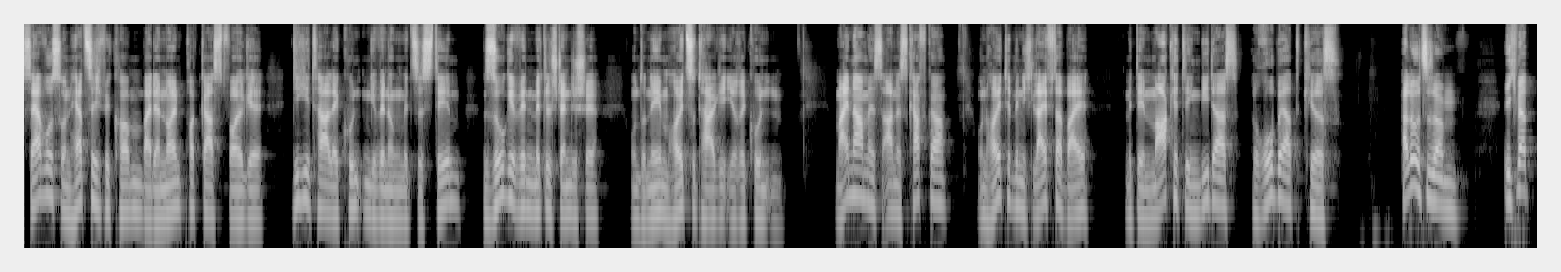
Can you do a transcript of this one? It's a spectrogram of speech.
Servus und herzlich willkommen bei der neuen Podcast-Folge Digitale Kundengewinnung mit System. So gewinnen mittelständische Unternehmen heutzutage ihre Kunden. Mein Name ist Arnes Kafka und heute bin ich live dabei mit dem Marketing Midas Robert Kirs. Hallo zusammen. Ich werde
